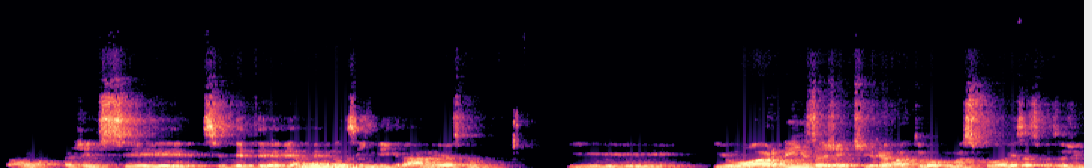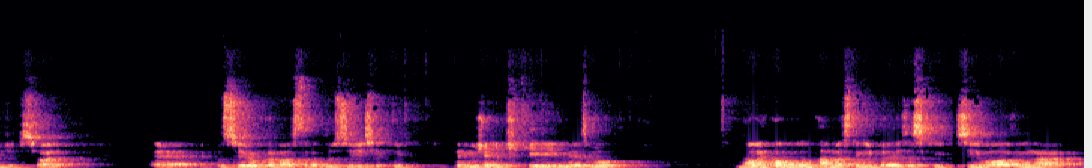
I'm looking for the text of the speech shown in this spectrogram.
Então a gente se, se deteve apenas em migrar mesmo e e o Warnings, a gente relatou algumas coisas, mas a gente disse, olha, é impossível para nós traduzir isso aqui. Tem gente que mesmo, não é comum, tá, mas tem empresas que desenvolvem, na,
